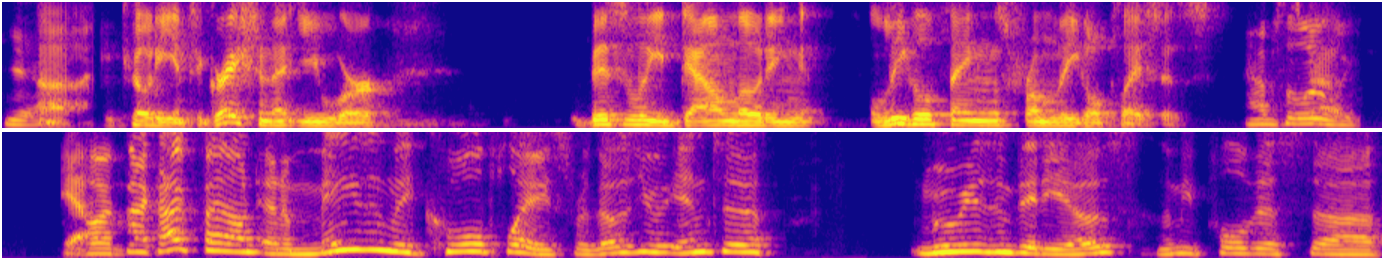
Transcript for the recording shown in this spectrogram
yeah. uh, Kodi integration. That you were busily downloading legal things from legal places. Absolutely. So, yeah. Uh, in fact, I found an amazingly cool place for those of you into movies and videos. Let me pull this uh,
